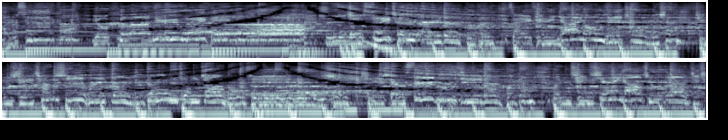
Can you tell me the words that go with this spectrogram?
而此刻又何以为何？是你碎尘埃的骨痕，在天涯永夜出龙神。听谁唱世外光阴洞中朝暮之声？是生死不羁的黄昏，问琴弦摇出了几程？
